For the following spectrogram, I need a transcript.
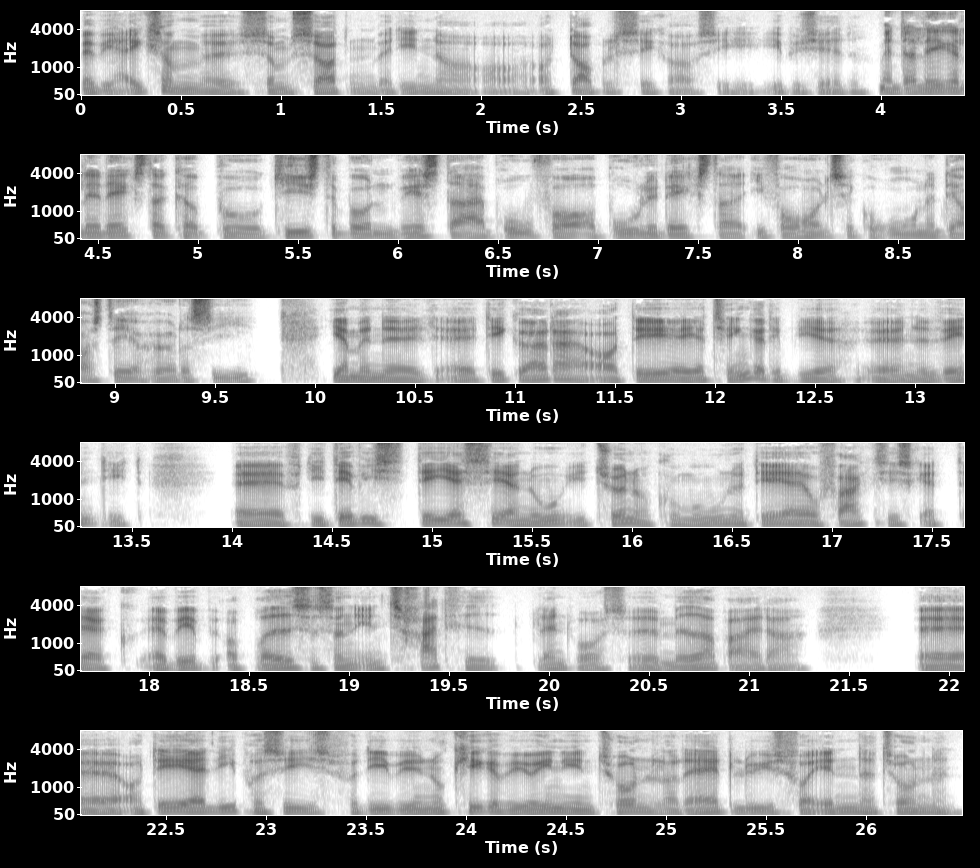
Men vi har ikke som, øh, som sådan været inde og, og, og dobbeltsikre os i, i budgettet. Men der ligger lidt ekstra på kistebunden, hvis der er brug for at bruge lidt ekstra i forhold til corona. Det er også det, jeg hørte dig sige. Jamen, øh, det gør der, og det, jeg tænker, det bliver øh, nødvendigt. Øh, fordi det, vi, det, jeg ser nu i Tønder Kommune, det er jo faktisk, at der er ved at brede sig sådan en træthed blandt vores øh, medarbejdere. Øh, og det er lige præcis, fordi vi, nu kigger vi jo ind i en tunnel, og der er et lys for enden af tunnelen,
